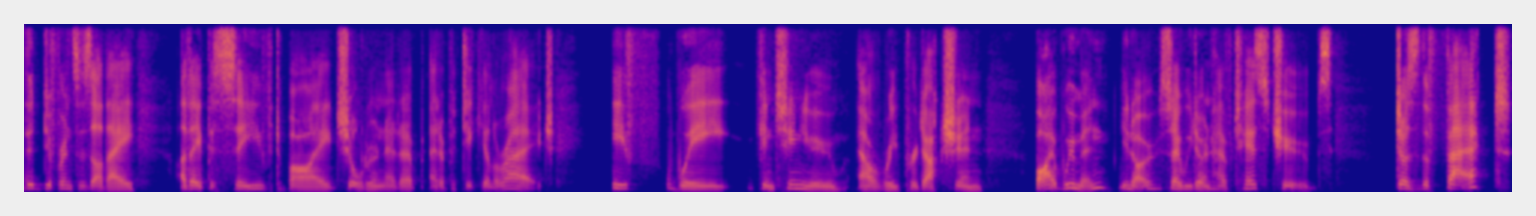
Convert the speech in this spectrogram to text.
the differences are they are they perceived by children at a at a particular age? If we continue our reproduction by women, you know, say we don't have test tubes, does the fact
